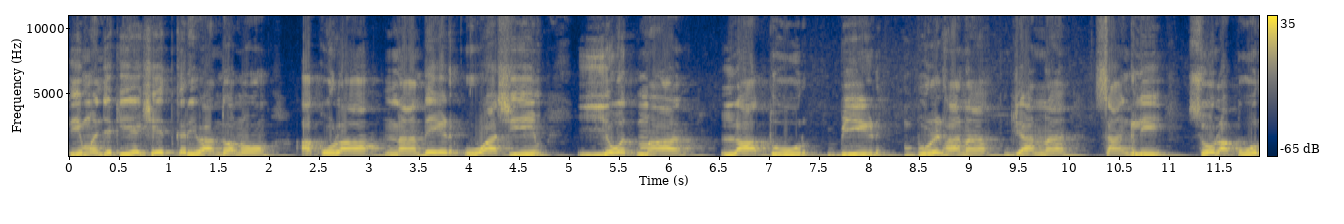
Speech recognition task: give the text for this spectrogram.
ती म्हणजे की शेतकरी बांधवांनो अकोला नांदेड वाशिम यवतमाळ लातूर बीड बुलढाणा जालना सांगली सोलापूर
